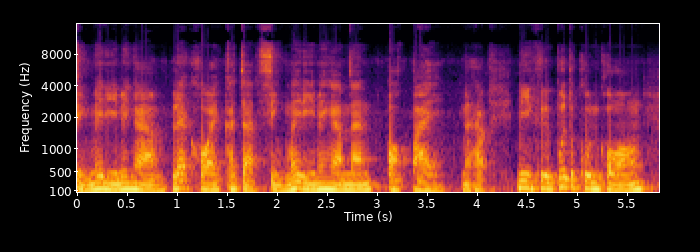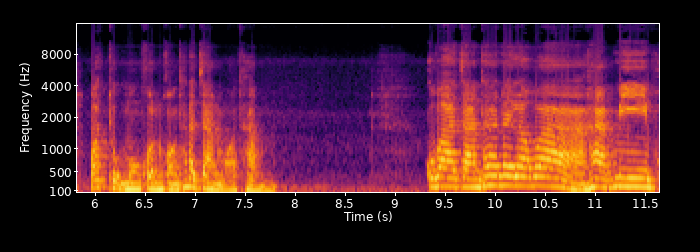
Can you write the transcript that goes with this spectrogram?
สิ่งไม่ดีไม่งาม และคอยขจัดสิ่งไม่ดีไม่งามนั้นออกไปนะครับ นี่คือพุทธคุณของวัตถุมงคลของท่านอาจารย์หมอธรรมครูบาอาจารย์ท่านได้เล่าว่า หากมีผ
